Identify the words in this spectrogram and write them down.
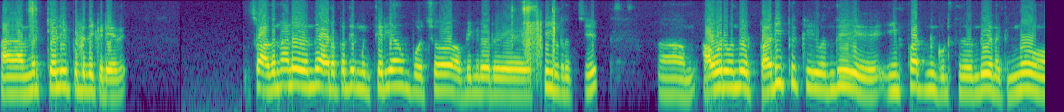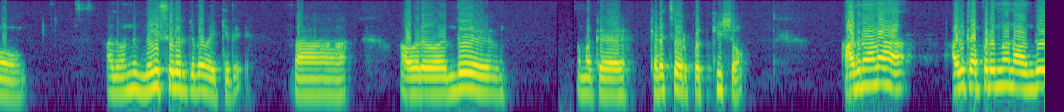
நான் அந்த மாதிரி கேள்விப்பட்டதே கிடையாது. ஸோ அதனால வந்து அவரை பத்தி நமக்கு தெரியாம போச்சோ அப்படிங்கிற ஒரு ஃபீல் இருந்துச்சு. அவர் வந்து ஒரு படிப்புக்கு வந்து இம்பார்ட்டன்ட் கொடுத்தது வந்து எனக்கு இன்னும் அது வந்து மெய்சிலருக்கு தான் வைக்குது. அவர் வந்து நமக்கு கிடைச்ச ஒரு பொக்கிஷம். அதனால அதுக்கப்புறம் தான் நான் வந்து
